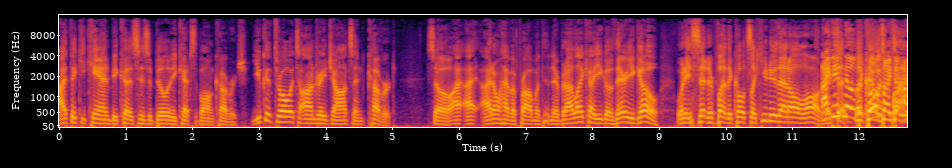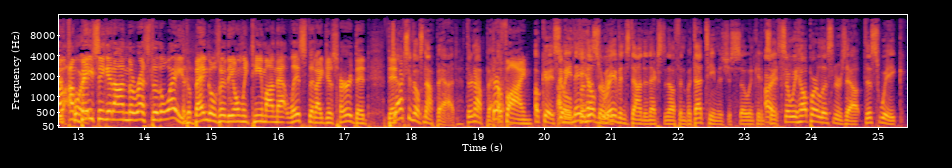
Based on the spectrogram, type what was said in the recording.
I think he can because his ability to catch the ball in coverage. You can throw it to Andre Johnson covered. So I, I, I don't have a problem with him there. But I like how you go, there you go, when he's sitting there playing the Colts. Like, you knew that all along. I didn't that- know the like that Colts. was I, part of your I'm point. basing it on the rest of the way. The Bengals are the only team on that list that I just heard that. that Jacksonville's not bad. They're not bad. They're fine. Okay, so I mean, they held the week- Ravens down to next to nothing, but that team is just so inconsistent. right, so we help our listeners out. This week,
